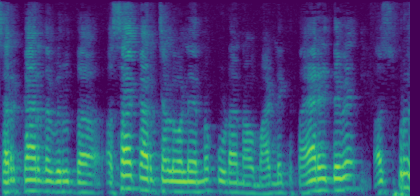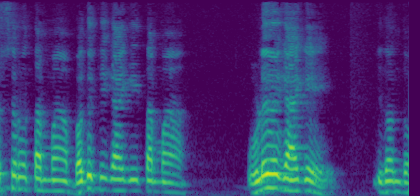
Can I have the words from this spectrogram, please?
ಸರ್ಕಾರದ ವಿರುದ್ಧ ಅಸಹಕಾರ ಚಳವಳಿಯನ್ನು ಕೂಡ ನಾವು ಮಾಡಲಿಕ್ಕೆ ತಯಾರಿದ್ದೇವೆ. ಅಸ್ಪೃಶ್ಯರು ತಮ್ಮ ಬದುಕಿಗಾಗಿ, ತಮ್ಮ ಉಳಿವಿಗಾಗಿ ಇದೊಂದು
